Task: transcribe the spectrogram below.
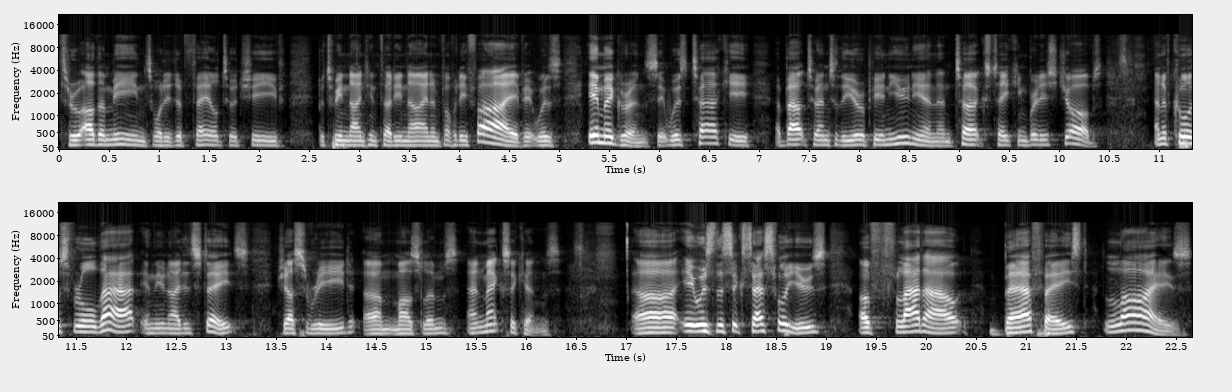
through other means, what it had failed to achieve between 1939 and 1945. It was immigrants. It was Turkey about to enter the European Union and Turks taking British jobs. And of course, for all that, in the United States, just read um, Muslims and Mexicans. Uh, it was the successful use of flat out, barefaced lies.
